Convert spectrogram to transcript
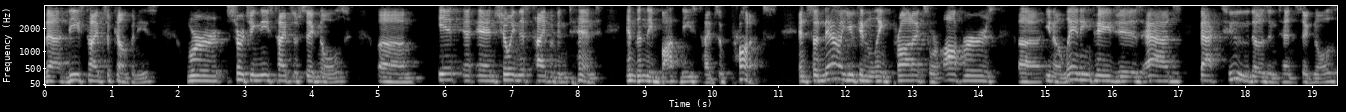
that these types of companies were searching these types of signals um, it, and showing this type of intent, and then they bought these types of products. And so now you can link products or offers, uh, you know, landing pages, ads back to those intent signals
